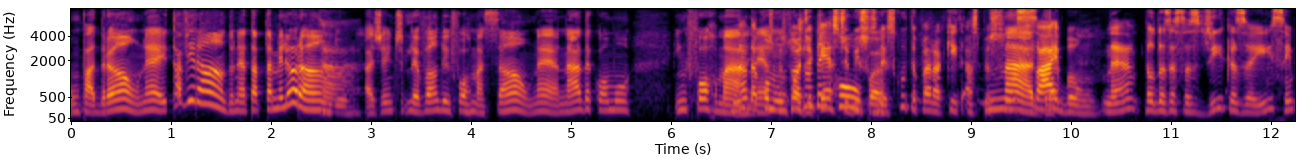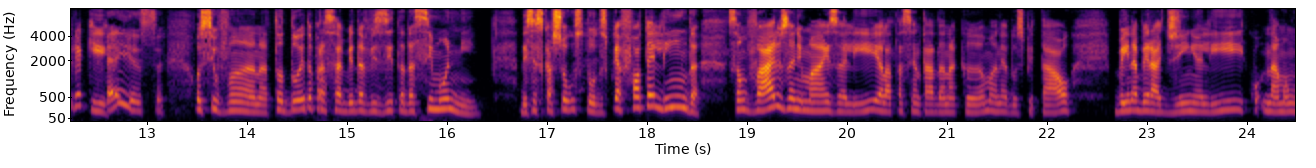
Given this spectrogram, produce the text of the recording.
um padrão, né? E tá virando, né? Tá, tá melhorando. Tá. A gente levando informação, né? Nada como informar. Nada né? como As um podcast de Bichos culpa. na Escuta para que as pessoas Nada. saibam, né? Todas essas dicas aí, sempre aqui. É isso. Ô Silvana, tô doida para saber da visita da Simoni, desses cachorros todos, porque a foto é linda. São vários animais ali, ela tá sentada na cama, né, do hospital, bem na beiradinha ali, na mão,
